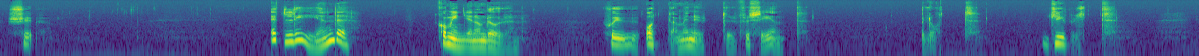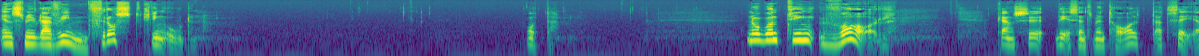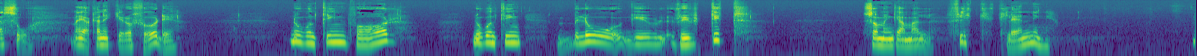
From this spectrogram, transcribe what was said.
7. Ett leende kom in genom dörren. Sju, åtta minuter för sent. Blått. Gult. En smula rimfrost kring orden. 8. Någonting var. Kanske det är sentimentalt att säga så, men jag kan icke rå för det. Någonting var, någonting blågulrutigt som en gammal flickklänning.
